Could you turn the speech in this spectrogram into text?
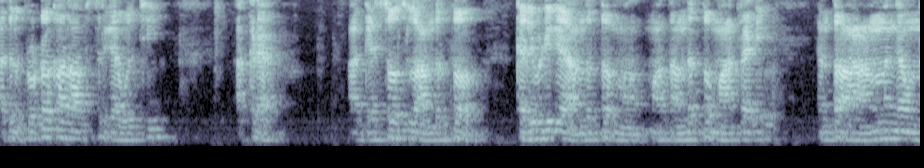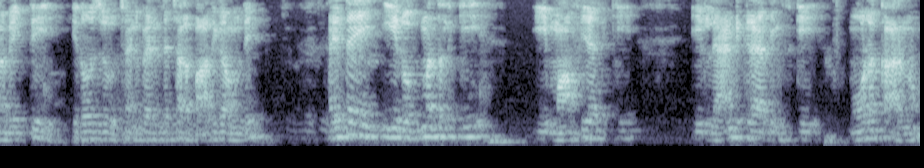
అతను ప్రోటోకాల్ ఆఫీసర్గా వచ్చి అక్కడ ఆ గెస్ట్ హౌస్లో అందరితో కలివిడిగా అందరితో మా మాతో అందరితో మాట్లాడి ఎంతో ఆనందంగా ఉన్న వ్యక్తి ఈరోజు చనిపోయారంటే చాలా బాధగా ఉంది. అయితే ఈ రుగ్మతలకి ఈ మాఫియాలకి ఈ ల్యాండ్ గ్రాబింగ్స్కి మూల కారణం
